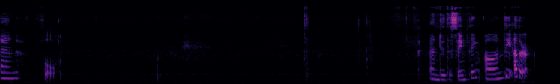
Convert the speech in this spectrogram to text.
and full. And do the same thing on the other eye.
